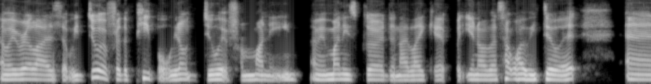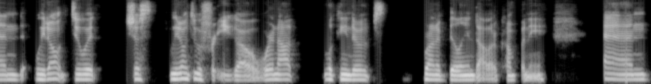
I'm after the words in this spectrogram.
And we realize that we do it for the people. We don't do it for money. I mean money's good and i like it but you know that's not why we do it. And we don't do it just we don't do it for ego. We're not looking to run a billion dollar company. And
